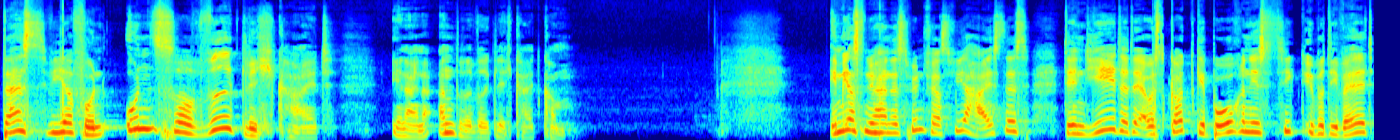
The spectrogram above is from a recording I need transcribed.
dass wir von unserer Wirklichkeit in eine andere Wirklichkeit kommen. Im 1. Johannes 5, Vers 4 heißt es, denn jeder, der aus Gott geboren ist, siegt über die Welt.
